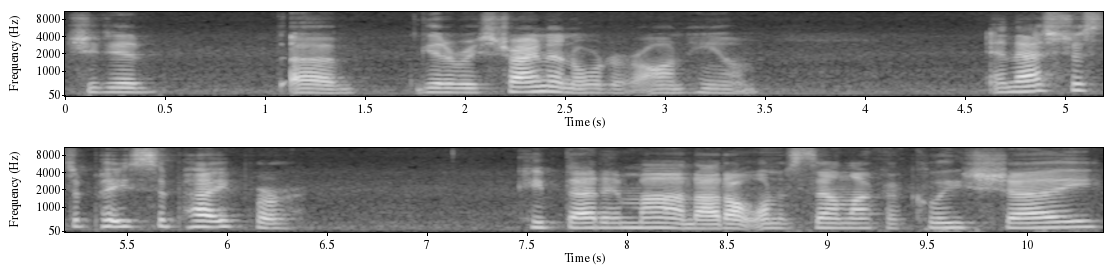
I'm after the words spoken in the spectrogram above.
She did uh, get a restraining order on him. And that's just a piece of paper. Keep that in mind. I don't want to sound like a cliche,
